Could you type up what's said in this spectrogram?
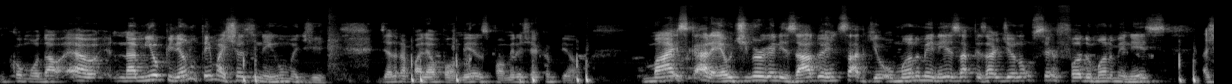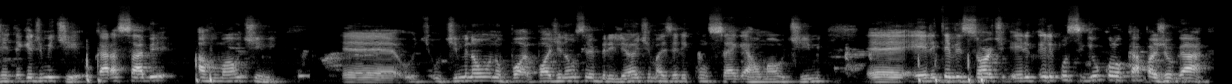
incomodar. É, na minha opinião, não tem mais chance nenhuma de, de atrapalhar o Palmeiras. O Palmeiras já é campeão. Mas, cara, é um time organizado a gente sabe que o Mano Menezes, apesar de eu não ser fã do Mano Menezes, a gente tem que admitir, o cara sabe arrumar um time. É, o, o, time não, não pode, pode, não ser brilhante, mas ele consegue arrumar o time. É, ele teve sorte, ele, ele conseguiu colocar para jogar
